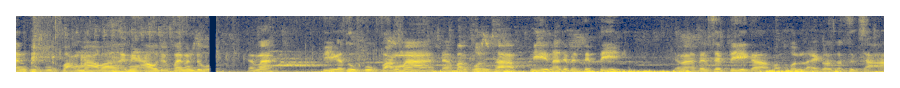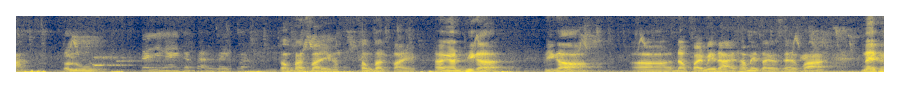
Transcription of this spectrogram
ยังถูกปลูกฝังมาว่าเฮ้ยไม่เอาเดี๋ยวไฟมันดูดใช่ไหมพี่ก็ถูกปลูกฝังมา แต่บางคนทราบพี่น่าจะเป็นเซฟตี้ใช่ไหมเป็นเซฟตี้ก็บางคนหลายก็ก็ศึกษาก็รู้ ต้องตัดไฟครับ ต้องตัดไฟถ้างั้นพี่ก็พี่ก็อ่าดับไฟไม่ได้ ถ้าไม่ตัดกระแสไฟฟ้า ในแผ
